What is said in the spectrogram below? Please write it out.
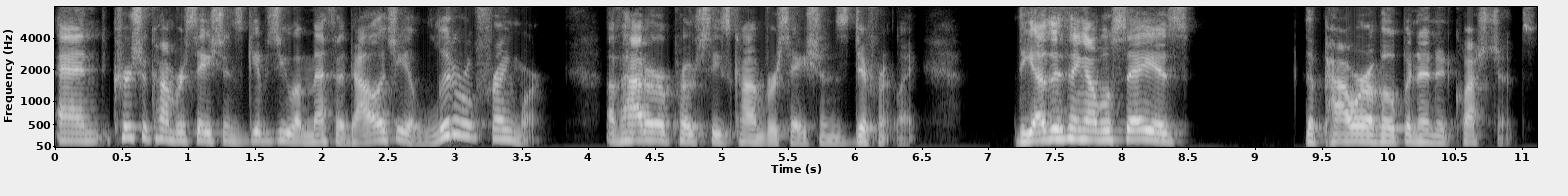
And Crucial Conversations gives you a methodology, a literal framework of how to approach these conversations differently. The other thing I will say is the power of open-ended questions.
